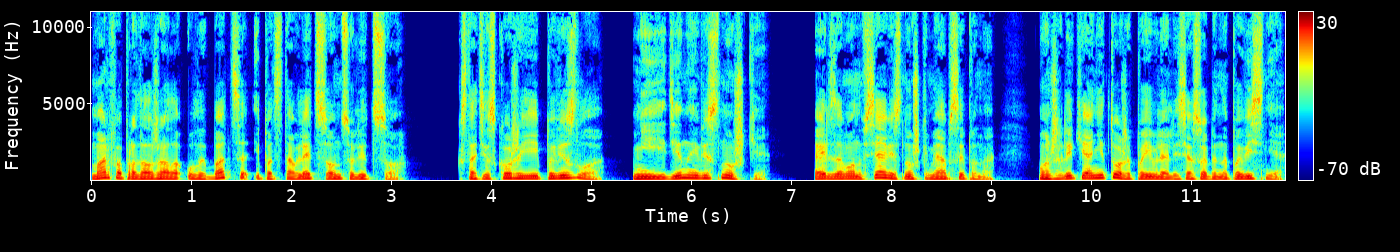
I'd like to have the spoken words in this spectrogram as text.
Марфа продолжала улыбаться и подставлять солнцу лицо. Кстати, с кожей ей повезло. Ни единой веснушки. Эльза вон вся веснушками обсыпана. У Анжелики они тоже появлялись, особенно по весне.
